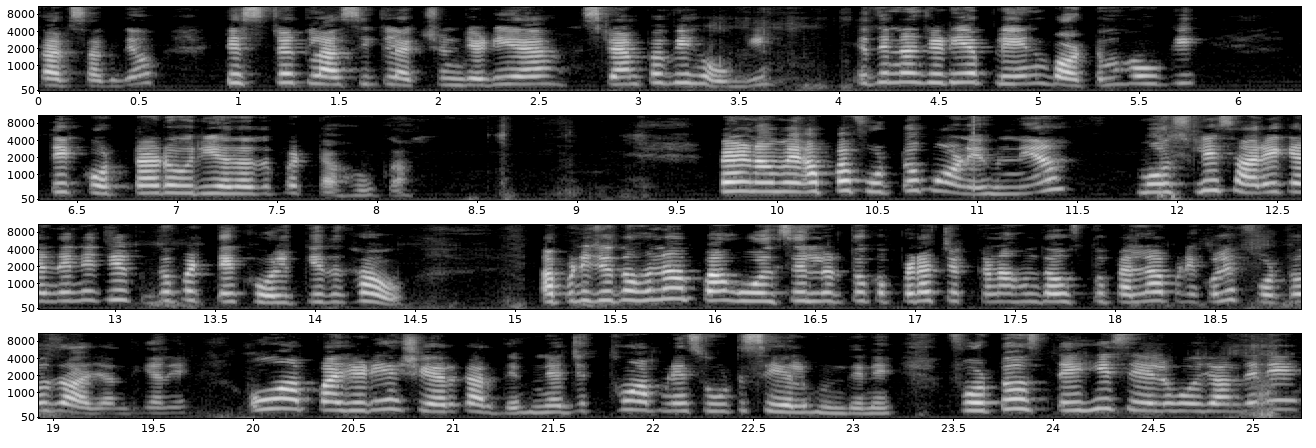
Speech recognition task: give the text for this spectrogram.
ਕਰ ਸਕਦੇ ਹੋ। ਟਿਸਟਾ ਕਲਾਸਿਕ ਕਲੈਕਸ਼ਨ ਜਿਹੜੀ ਹੈ ਸਟੈਂਪ ਵੀ ਹੋਊਗੀ। ਇਹਦੇ ਨਾਲ ਜਿਹੜੀ ਹੈ ਪਲੇਨ ਬਾਟਮ ਹੋਊਗੀ ਤੇ ਕੋਟਾ ਡੋਰੀਆ ਦਾ ਦੁਪੱਟਾ ਹੋਊਗਾ। ਭੈਣਾ, ਮੈਂ ਆਪਾਂ ਫੋਟੋ ਪਾਉਣੇ ਹੁੰਨੇ ਆ ਮੋਸਟਲੀ ਸਾਰੇ ਕਹਿੰਦੇ ਨੇ ਜੀ ਦੁਪੱਟੇ ਖੋਲ ਕੇ ਦਿਖਾਓ। ਆਪਣੀ ਜਦੋਂ ਹਨਾ ਆਪਾਂ ਹੋਲਸੇਲਰ ਤੋਂ ਕੱਪੜਾ ਚੱਕਣਾ ਹੁੰਦਾ, ਉਸ ਤੋਂ ਪਹਿਲਾਂ ਆਪਣੇ ਕੋਲੇ ਫੋਟੋਜ਼ ਆ ਜਾਂਦੀਆਂ ਨੇ। ਉਹ ਆਪਾਂ ਜਿਹੜੀਆਂ ਸ਼ੇਅਰ ਕਰਦੇ ਹੁੰਨੇ ਆ ਜਿੱਥੋਂ ਆਪਣੇ ਸੂਟ ਸੇਲ ਹੁੰਦੇ ਨੇ ਫੋਟੋਜ਼ ਤੇ ਹੀ ਸੇਲ ਹੋ ਜਾਂਦੇ ਨੇ।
